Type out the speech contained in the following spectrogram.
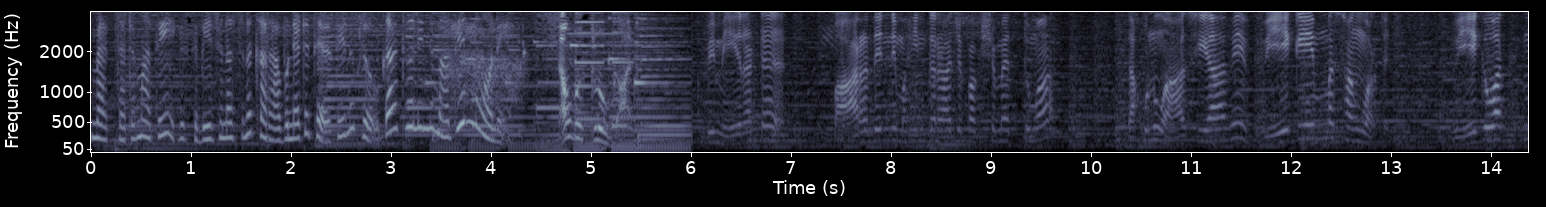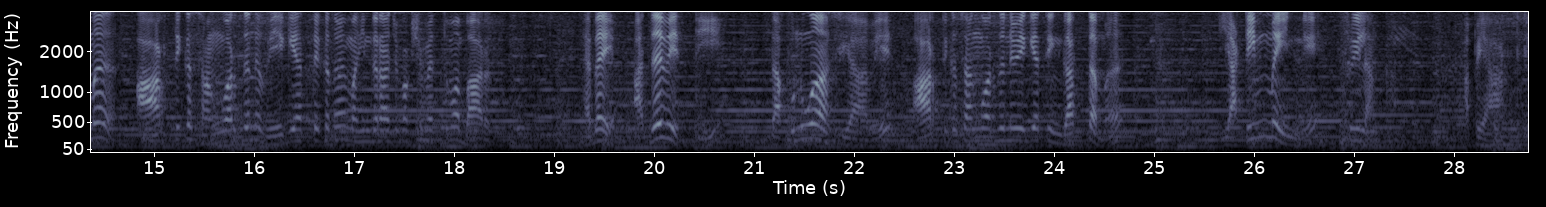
මැත්තට මති විසබීජනසන කරාබුනට තෙල්තියෙන ප්ලෝගාට් වලින් මතින්න ඕනේ. නව කලෝගාඩ් අපි මේ රට බාර දෙන්නේ මහින්ද රාජපක්ෂ මැත්තුමා දකුණු ආසියාවේ වේගයෙන්ම සංවර්ධනය. වේගවත්ම ආර්ථික සංවර්ධන වේගයත් එක තමයි මහින්ද රාජපක්ෂ මැත්තුමා බාරද. හැබැයි අද වෙද්දී දකුණු ආසියාවේ ආර්ථික සංවර්ධන වේගයක්තින් ගත්තම යටින්ම ඉන්නේ ශ්‍රී ලංකා. අපේ ආර්ථික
